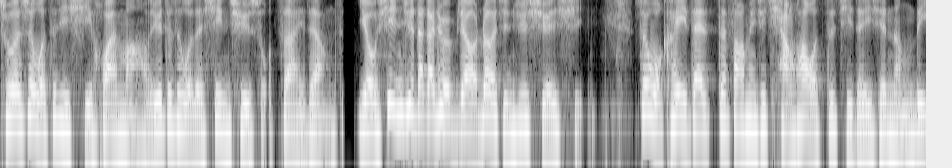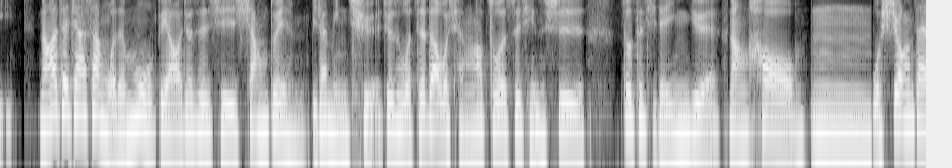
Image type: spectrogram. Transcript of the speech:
除了是我自己喜欢嘛，哈，因为这是我的兴趣所在，这样子。有兴趣大概就会比较有热情去学习，所以我可以在这方面去强化我自己的一些能力，然后再加上我的目标就是其实相对比较明确，就是我知道我想要做的事情是做自己的音乐，然后嗯，我希望在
